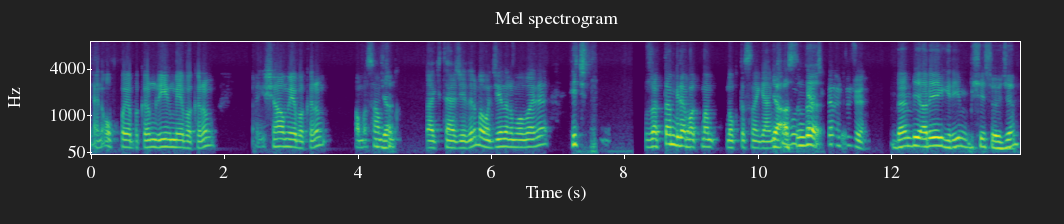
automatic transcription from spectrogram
Yani Oppo'ya bakarım, Realme'ye bakarım, e, Xiaomi'ye bakarım ama Samsung belki tercih ederim ama General Mobile'e hiç uzaktan bile bakmam noktasına gelmiş. Ya ve bu aslında- gerçekten üzücü. Ben bir araya gireyim bir şey söyleyeceğim.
